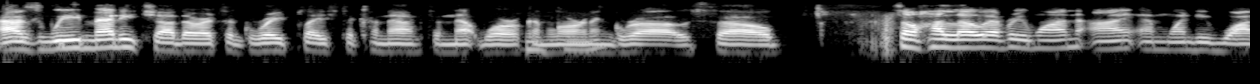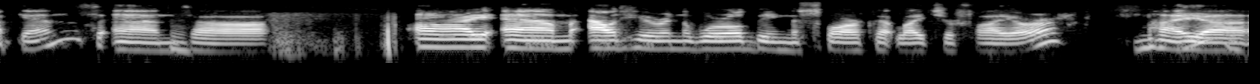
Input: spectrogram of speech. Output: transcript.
as we met each other, it's a great place to connect and network mm-hmm. and learn and grow. So, so, hello everyone. I am Wendy Watkins, and hmm. uh, I am out here in the world being the spark that lights your fire. My, uh,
